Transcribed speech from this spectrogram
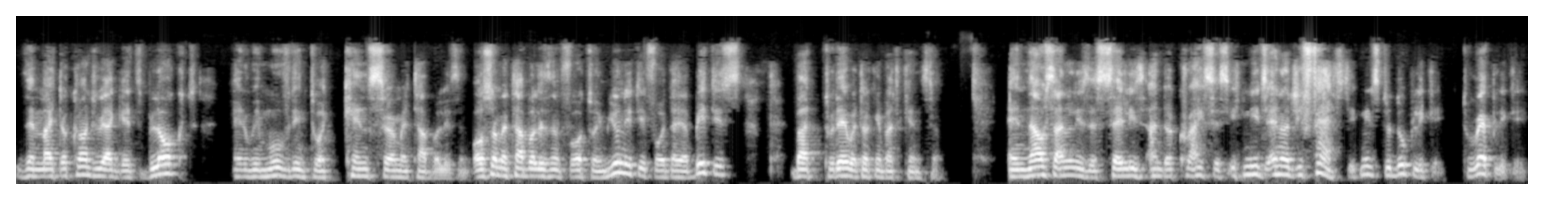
The mitochondria gets blocked and we moved into a cancer metabolism. Also metabolism for autoimmunity, for diabetes, but today we're talking about cancer. And now suddenly the cell is under crisis. It needs energy fast. It needs to duplicate, to replicate.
